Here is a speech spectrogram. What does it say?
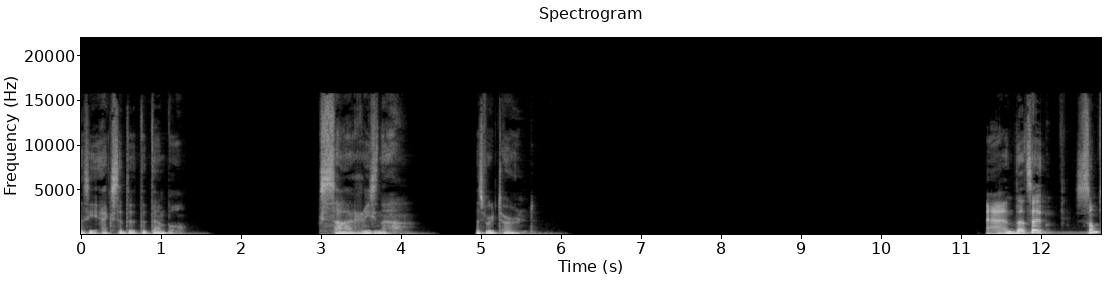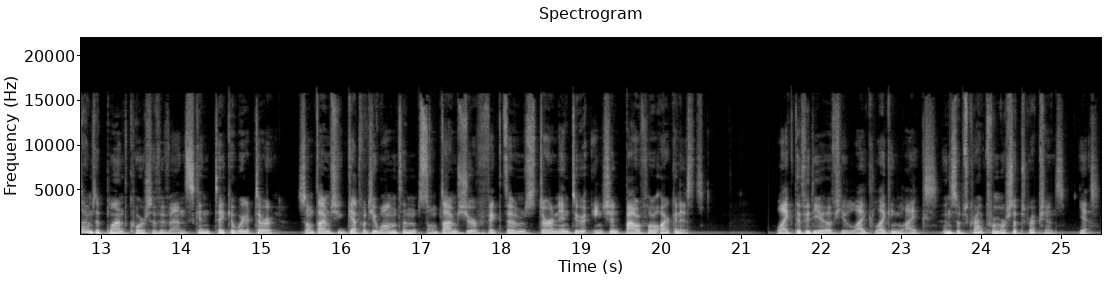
as he exited the temple. Xarizna has returned. And that's it. Sometimes a planned course of events can take a weird turn. Sometimes you get what you want, and sometimes your victims turn into ancient powerful arcanists. Like the video if you like liking likes, and subscribe for more subscriptions. Yes.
